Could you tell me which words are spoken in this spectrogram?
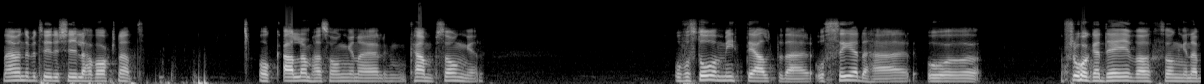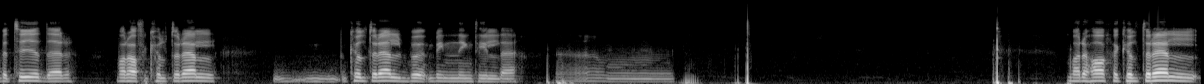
Nej men det betyder Chile har vaknat. Och alla de här sångerna är liksom kampsånger. Och få stå mitt i allt det där och se det här och fråga dig vad sångerna betyder. Vad det har för kulturell, kulturell bindning till det. Ehm. vad det har för kulturell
